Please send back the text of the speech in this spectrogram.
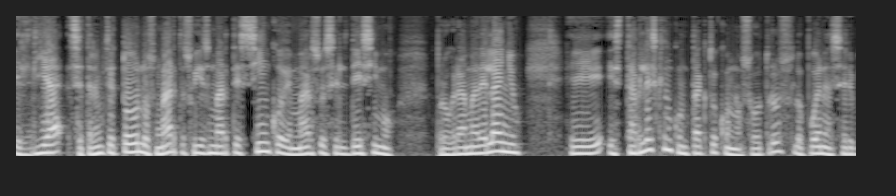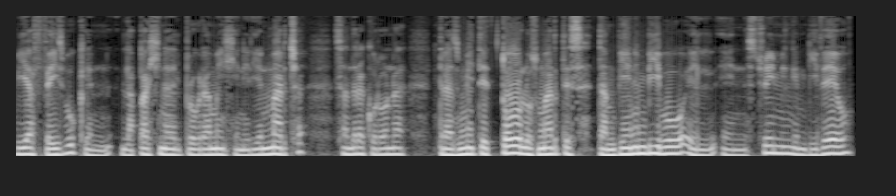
el día se transmite todos los martes, hoy es martes 5 de marzo, es el décimo programa del año. Eh, establezcan contacto con nosotros, lo pueden hacer vía Facebook en la página del programa Ingeniería en Marcha. Sandra Corona transmite todos los martes también en vivo, el, en streaming, en video.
